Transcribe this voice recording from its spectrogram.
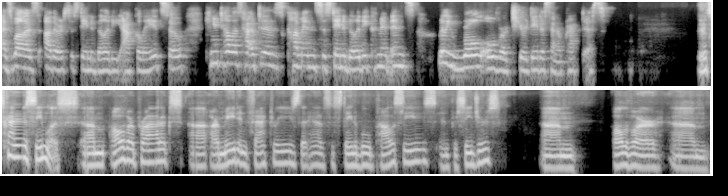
as well as other sustainability accolades. So can you tell us how does Cummins sustainability commitments really roll over to your data center practice? It's kind of seamless. Um, all of our products uh, are made in factories that have sustainable policies and procedures. Um, all of our um,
